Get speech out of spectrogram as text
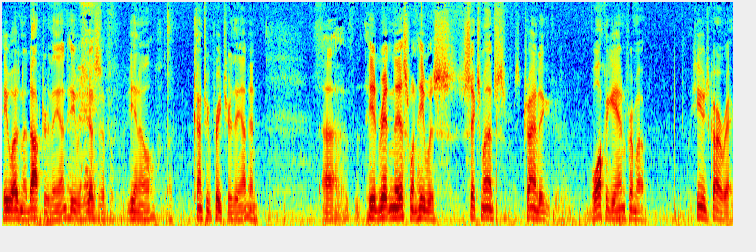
He wasn't a doctor then, he was just a, you know, a country preacher then, and uh, he had written this when he was six months trying to walk again from a huge car wreck,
